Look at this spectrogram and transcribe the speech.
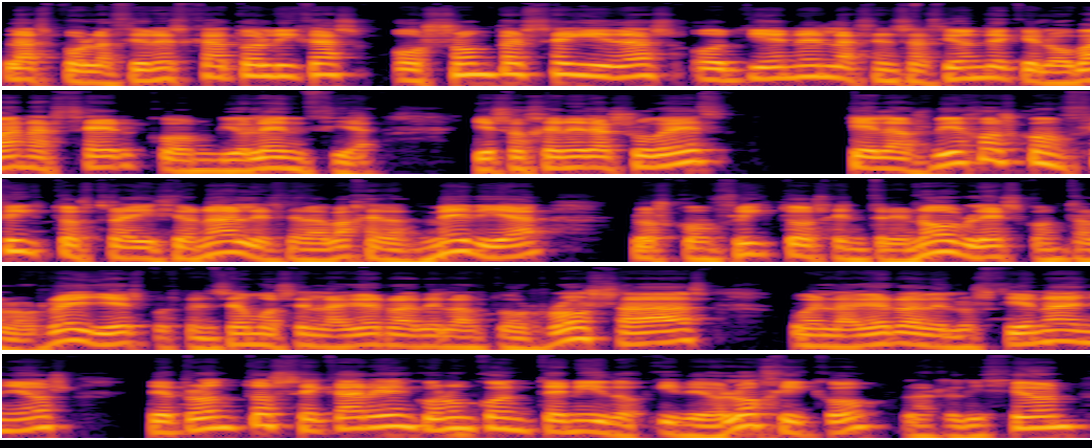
las poblaciones católicas o son perseguidas o tienen la sensación de que lo van a ser con violencia. Y eso genera a su vez que los viejos conflictos tradicionales de la Baja Edad Media, los conflictos entre nobles contra los reyes, pues pensemos en la guerra de las dos rosas o en la guerra de los cien años, de pronto se carguen con un contenido ideológico, la religión,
